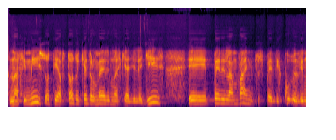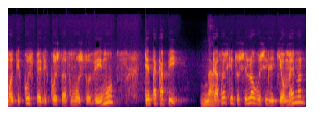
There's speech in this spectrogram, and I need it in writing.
Να θυμίσω ότι αυτό το κέντρο μέρημνας και αλληλεγγύης ε, περιλαμβάνει τους παιδικού, δημοτικούς παιδικούς σταθμούς του Δήμου και τα ΚΑΠΗ. Ναι. Καθώς και τους συλλόγους ηλικιωμένων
